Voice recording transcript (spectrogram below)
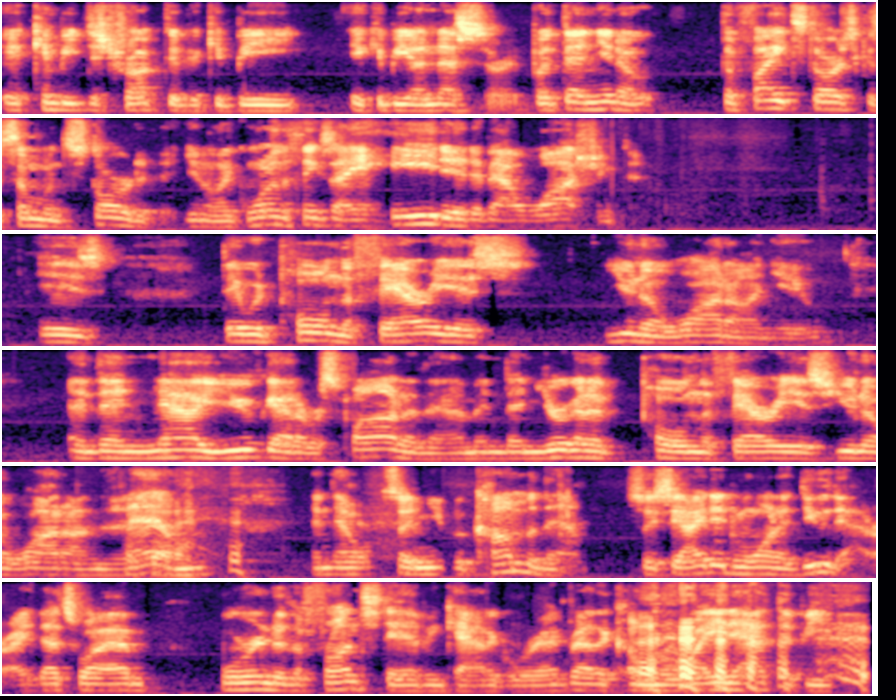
it can be destructive. It could be it could be unnecessary. But then, you know, the fight starts because someone started it. You know, like one of the things I hated about Washington is they would pull nefarious, you know what, on you, and then now you've got to respond to them, and then you're going to pull nefarious, you know what, on them. Okay. and then all of a sudden you become them. So you see, I didn't want to do that, right? That's why I'm more into the front stabbing category. I'd rather come right at the people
